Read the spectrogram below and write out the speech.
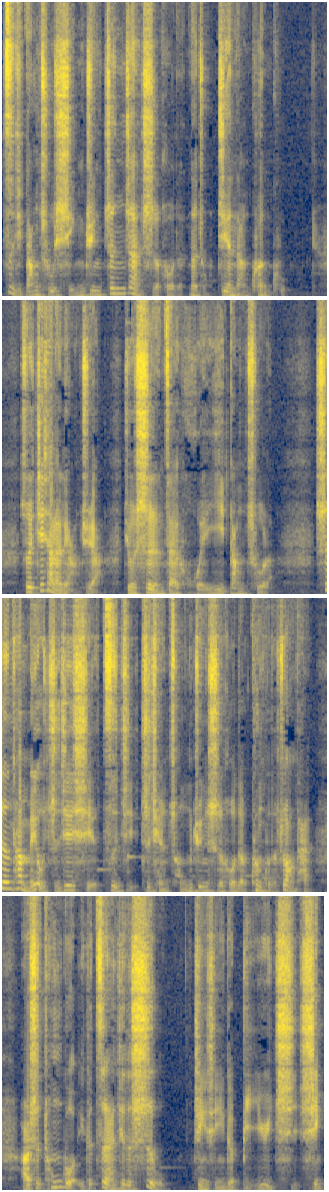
自己当初行军征战时候的那种艰难困苦。所以接下来两句啊。就诗人在回忆当初了，诗人他没有直接写自己之前从军时候的困苦的状态，而是通过一个自然界的事物进行一个比喻起兴，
